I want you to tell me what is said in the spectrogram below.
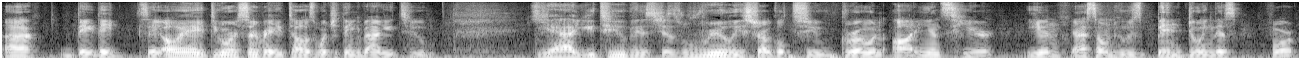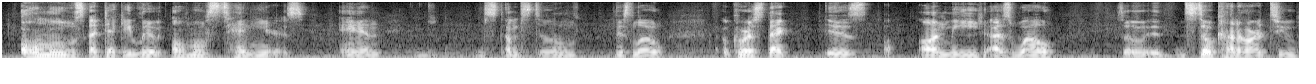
Uh, they they say, "Oh, hey, do our survey. Tell us what you think about YouTube." Yeah, YouTube is just really struggled to grow an audience here, even as someone who's been doing this for almost a decade, literally almost 10 years. And I'm still this low. Of course, that is on me as well. So it's still kind of hard to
